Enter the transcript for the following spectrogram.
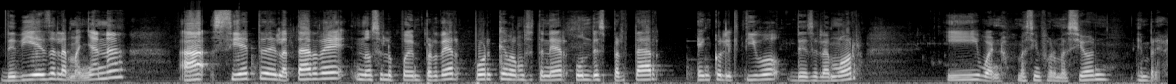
de 10 de la mañana a 7 de la tarde. No se lo pueden perder porque vamos a tener un despertar en colectivo desde el amor. Y bueno, más información en breve.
